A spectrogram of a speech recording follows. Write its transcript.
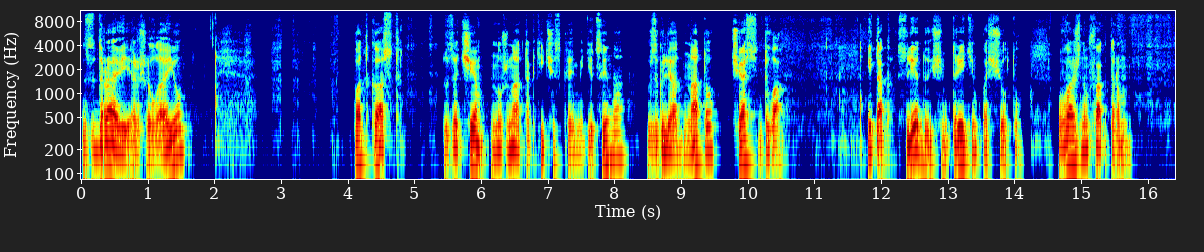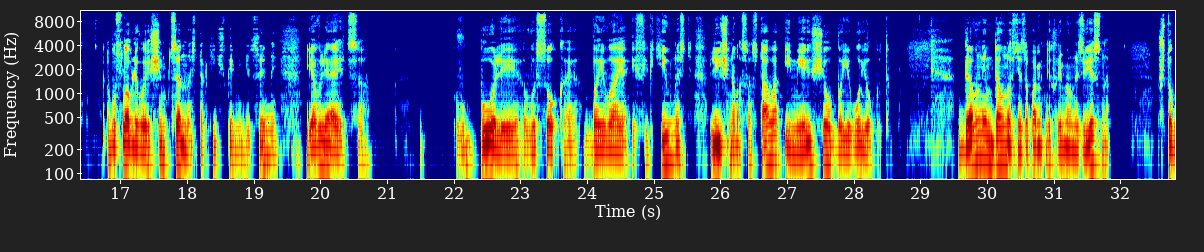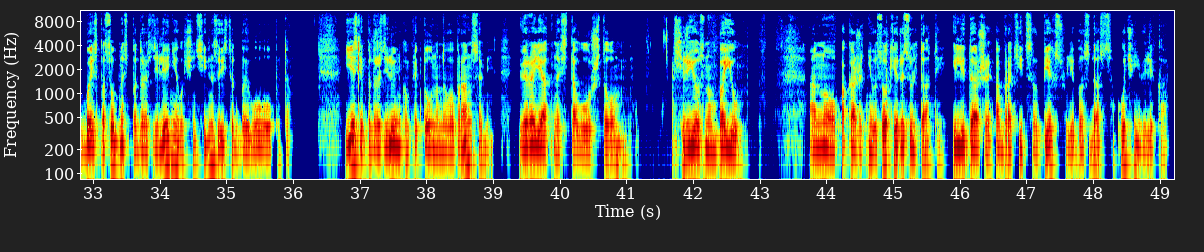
Здравия желаю. Подкаст «Зачем нужна тактическая медицина? Взгляд НАТО. Часть 2». Итак, следующим, третьим по счету, важным фактором, обуславливающим ценность тактической медицины, является более высокая боевая эффективность личного состава, имеющего боевой опыт. Давным-давно, с незапамятных времен известно, что боеспособность подразделения очень сильно зависит от боевого опыта. Если подразделение укомплектовано новобранцами, вероятность того, что в серьезном бою оно покажет невысокие результаты или даже обратится в бегство, либо сдастся, очень велика.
